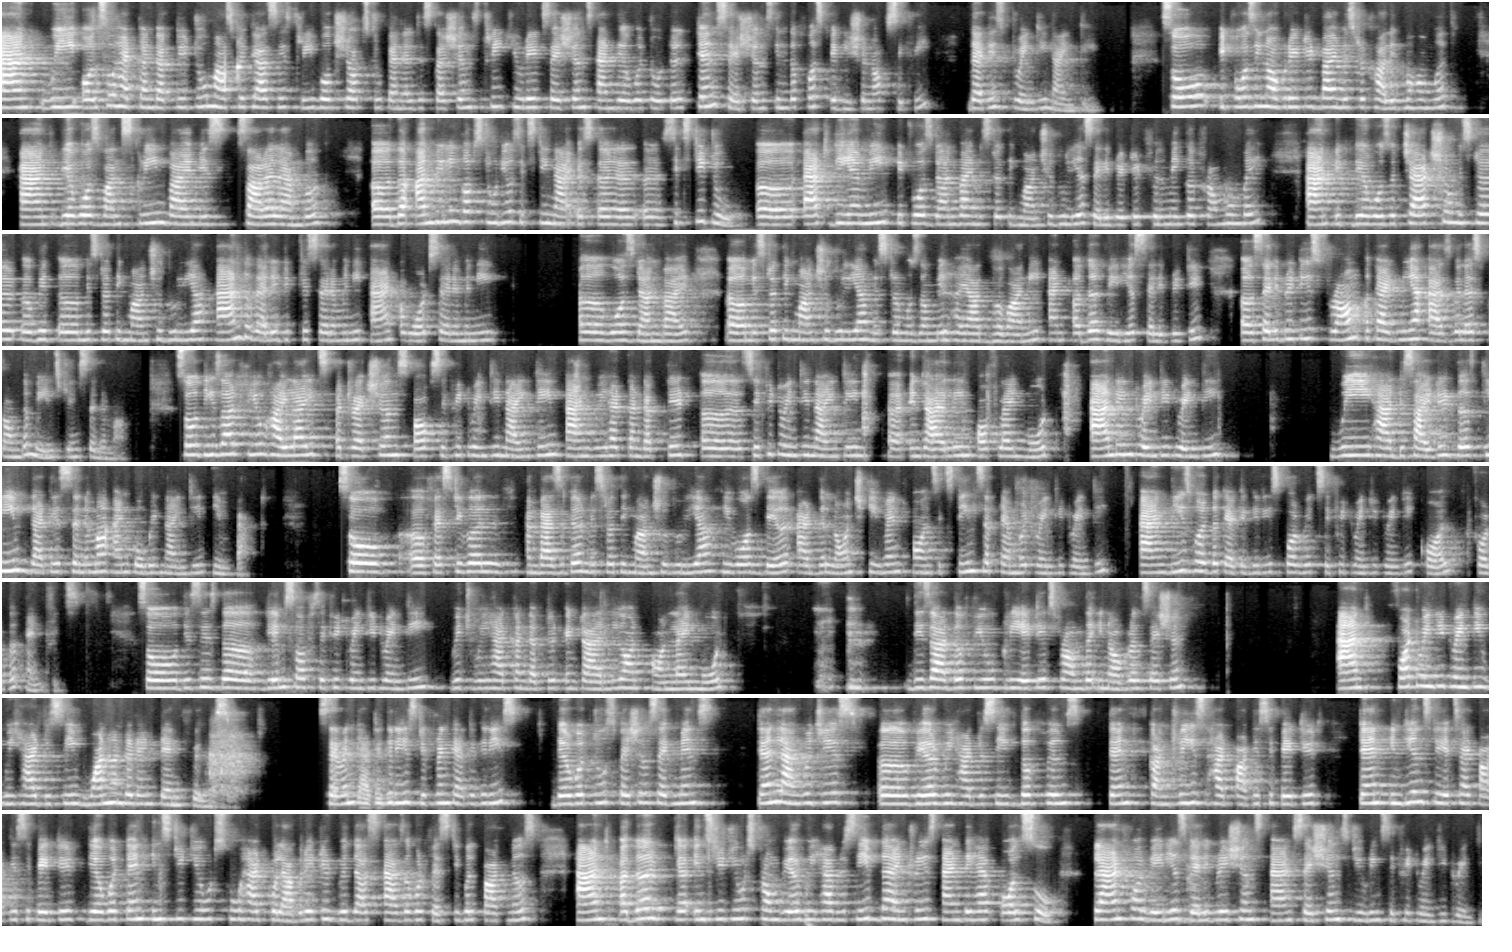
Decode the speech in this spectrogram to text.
And we also had conducted two master classes, three workshops, two panel discussions, three curate sessions, and there were total 10 sessions in the first edition of CIFFI, that is 2019. So it was inaugurated by Mr. Khalid Mohammed, and there was one screen by Ms. Sarah Lambert, uh, the unveiling of Studio 69, uh, uh, 62 uh, at DME, it was done by Mr. Tigmanshu Dhulia, celebrated filmmaker from Mumbai. And it, there was a chat show Mr. Uh, with Mr. Tigmanshu Dhulia and the valedictory ceremony and award ceremony was done by Mr. Tigmanshu Dhulia, Mr. Muzammil Hayat Bhavani, and other various celebrity, celebrities from academia as well as from the mainstream cinema. So these are few highlights, attractions of CIFFI 2019, and we had conducted uh, CIFFI 2019 uh, entirely in offline mode. And in 2020, we had decided the theme that is cinema and COVID-19 impact. So uh, festival ambassador, Mr. Tigmanshu Dhulia, he was there at the launch event on 16 September 2020. And these were the categories for which CIFFI 2020 called for the entries. So this is the glimpse of CIFFI 2020, which we had conducted entirely on online mode. These are the few creatives from the inaugural session. And for 2020, we had received 110 films, seven categories, different categories. There were two special segments, 10 languages uh, where we had received the films, 10 countries had participated, 10 Indian states had participated. There were 10 institutes who had collaborated with us as our festival partners and other uh, institutes from where we have received the entries and they have also planned for various deliberations and sessions during CIFFI 2020.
